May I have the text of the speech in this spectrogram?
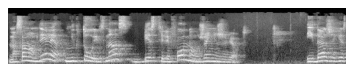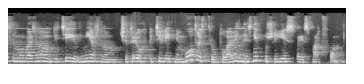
На самом деле никто из нас без телефона уже не живет. И даже если мы возьмем детей в нежном 4-5-летнем возрасте, у половины из них уже есть свои смартфоны.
